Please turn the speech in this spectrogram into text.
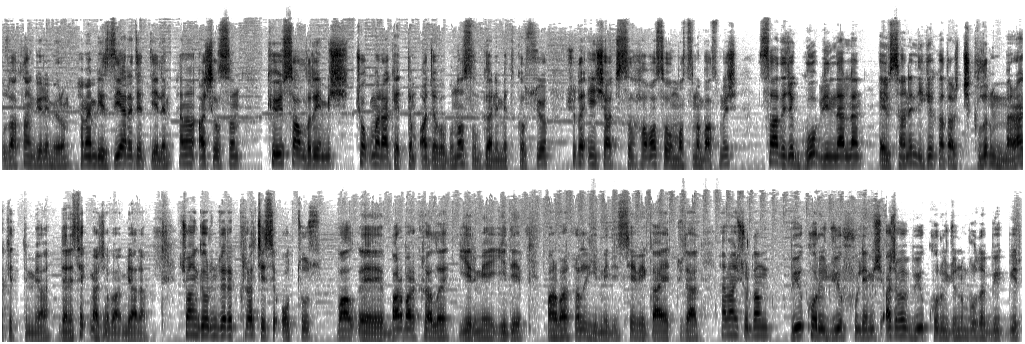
uzaktan göremiyorum. Hemen bir ziyaret et diyelim. Hemen açılsın. köyü saldırıymış. Çok merak ettim. Acaba bu nasıl ganimet kasıyor? Şurada inşaatçısı hava savunmasını basmış. Sadece goblinlerle efsane lige kadar çıkılır mı merak ettim ya. Denesek mi acaba bir ara? Şu an gördüğünüz üzere kraliçesi 30, Val, e, Barbar Kralı 27, Barbar Kralı 27 seviye gayet güzel. Hemen şuradan büyük koruyucuyu fulllemiş. Acaba büyük koruyucunun burada büyük bir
